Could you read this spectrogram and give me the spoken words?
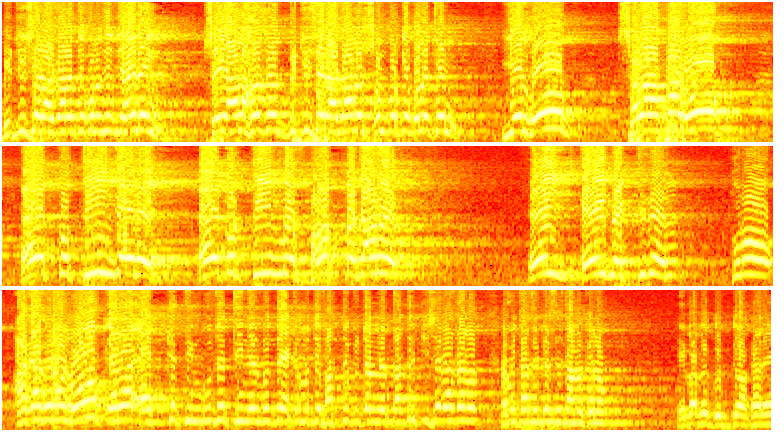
ব্রিটিশের আদালতে কোনোদিন যায় নাই। সেই আল্লাহ হজরত ব্রিটিশের আদালত সম্পর্কে বলেছেন ইয়ে লোক, সরাপা রোগ, এক তো তিন জায়গায় एक और तीन में फर्क न जाने এই এই ব্যক্তিদের কোনো আগাগোড়া রোগ এরা এককে তিন বুঝে তিনের মধ্যে একের মধ্যে পার্থক্য জানে না তাদের কিসের আদালত আমি তাদের কাছে যাবো কেন এভাবে গদ্য আকারে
